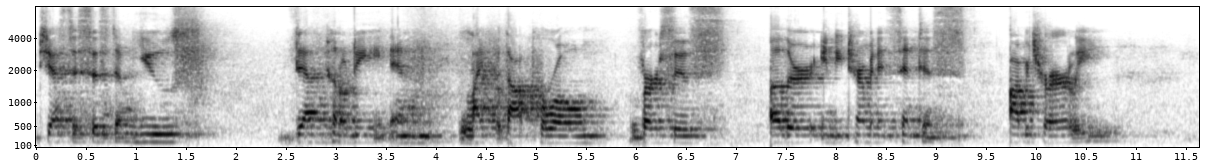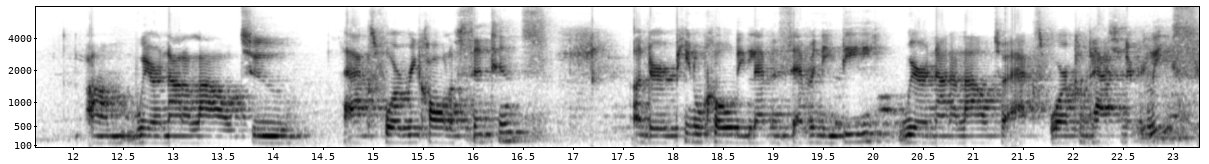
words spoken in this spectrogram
justice system used death penalty and life without parole versus other indeterminate sentence arbitrarily. Um, we are not allowed to ask for a recall of sentence. Under Penal Code 1170D, we are not allowed to ask for compassionate release.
